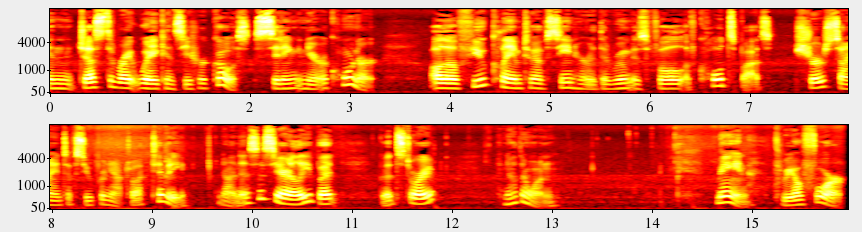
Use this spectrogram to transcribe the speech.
in just the right way can see her ghost sitting near a corner. Although few claim to have seen her, the room is full of cold spots, sure signs of supernatural activity. Not necessarily, but good story. Another one. Main, 304.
